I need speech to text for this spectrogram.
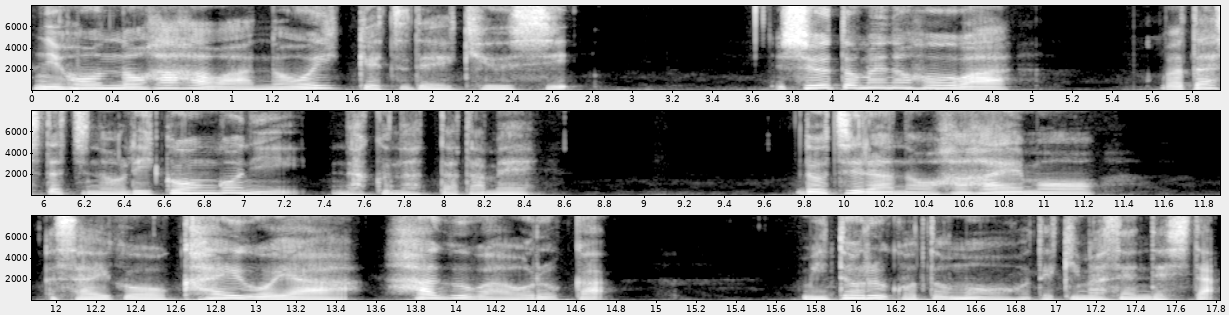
日本の母は脳一血で急死。姑の方は私たちの離婚後に亡くなったため、どちらの母へも最後介護やハグは愚か、見とることもできませんでした。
